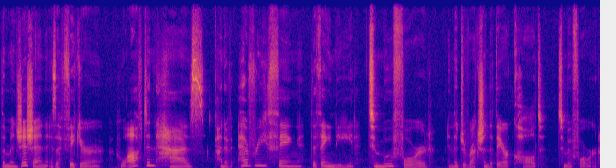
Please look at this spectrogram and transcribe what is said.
The magician is a figure who often has kind of everything that they need to move forward in the direction that they are called to move forward.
